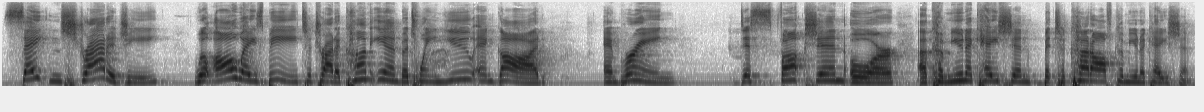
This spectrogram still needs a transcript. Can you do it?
Satan's strategy will always be to try to come in between you and God and bring dysfunction or a communication, but to cut off communication.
